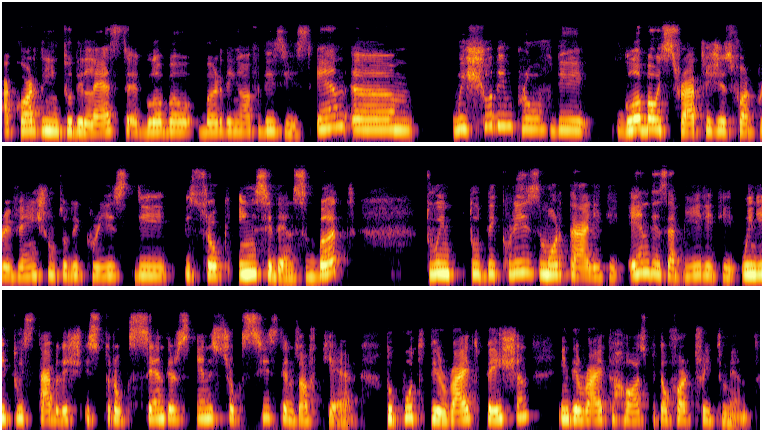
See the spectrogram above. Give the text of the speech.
according to the last global burden of disease. And um, we should improve the global strategies for prevention to decrease the stroke incidence, but to, to decrease mortality and disability, we need to establish stroke centers and stroke systems of care to put the right patient in the right hospital for treatment.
